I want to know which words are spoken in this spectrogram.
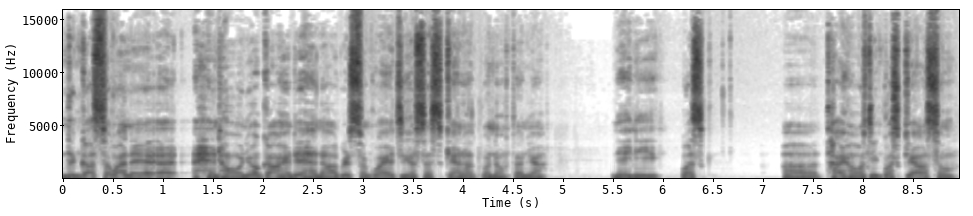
The gasawane henhonyo gahende hanagrit songway jiasa scanat wanotanya. Neni was uh tai hos ni was gaso.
